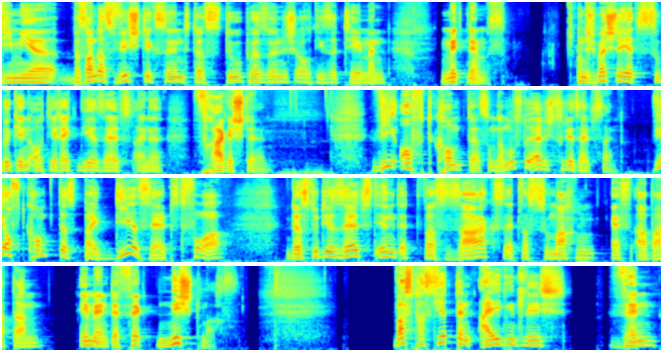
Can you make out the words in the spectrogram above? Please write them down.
die mir besonders wichtig sind, dass du persönlich auch diese Themen mitnimmst. Und ich möchte jetzt zu Beginn auch direkt dir selbst eine Frage stellen. Wie oft kommt es, und da musst du ehrlich zu dir selbst sein, wie oft kommt es bei dir selbst vor, dass du dir selbst irgendetwas sagst, etwas zu machen, es aber dann im Endeffekt nicht machst? Was passiert denn eigentlich, wenn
